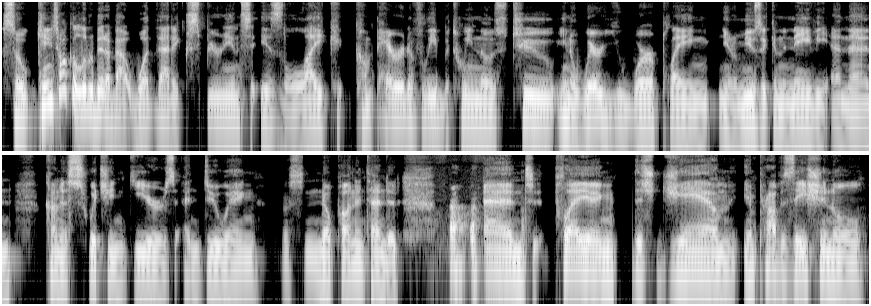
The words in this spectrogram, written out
So, can you talk a little bit about what that experience is like comparatively between those two, you know, where you were playing, you know, music in the Navy and then kind of switching gears and doing no pun intended and playing this jam improvisational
